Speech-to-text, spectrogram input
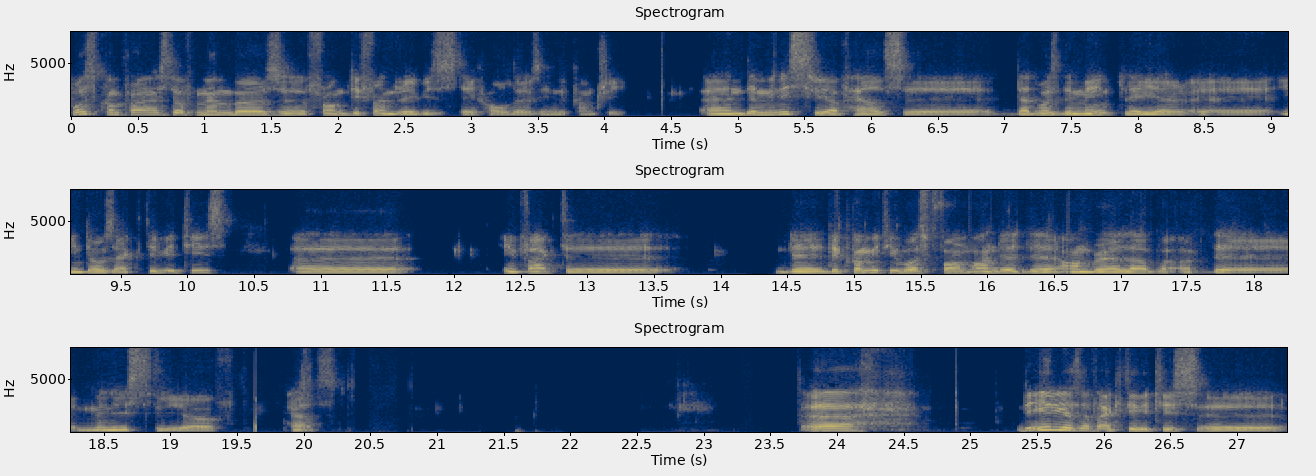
was comprised of members uh, from different rabies stakeholders in the country. And the Ministry of Health, uh, that was the main player uh, in those activities, uh, in fact, uh, the, the committee was formed under the umbrella of the Ministry of Health. Uh, the areas of activities uh,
